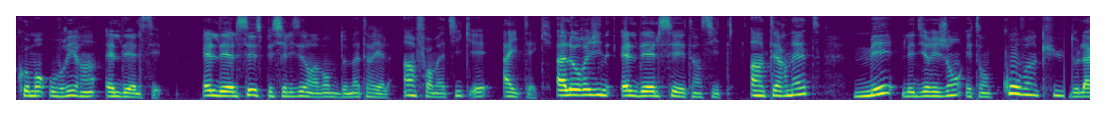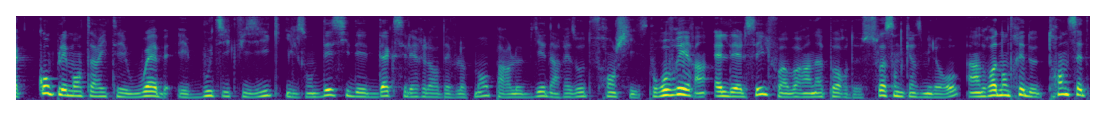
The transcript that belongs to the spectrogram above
Comment ouvrir un LDLC LDLC est spécialisé dans la vente de matériel informatique et high-tech. A l'origine, LDLC est un site internet, mais les dirigeants étant convaincus de la complémentarité web et boutique physique, ils ont décidé d'accélérer leur développement par le biais d'un réseau de franchise. Pour ouvrir un LDLC, il faut avoir un apport de 75 000 euros, un droit d'entrée de 37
